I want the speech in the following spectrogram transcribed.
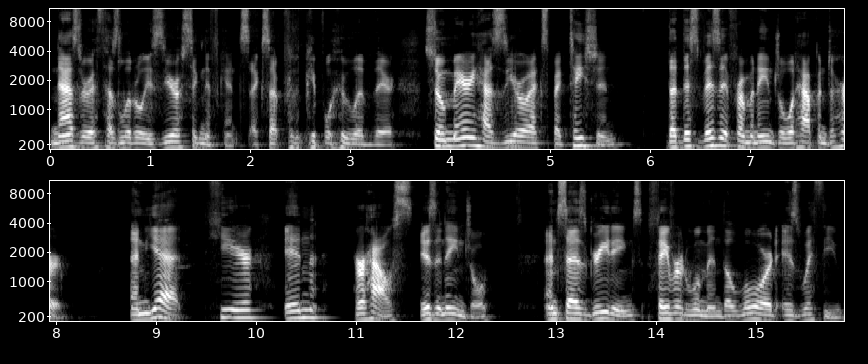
Nazareth has literally zero significance except for the people who live there. So Mary has zero expectation that this visit from an angel would happen to her. And yet, here in her house is an angel and says, Greetings, favored woman, the Lord is with you.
